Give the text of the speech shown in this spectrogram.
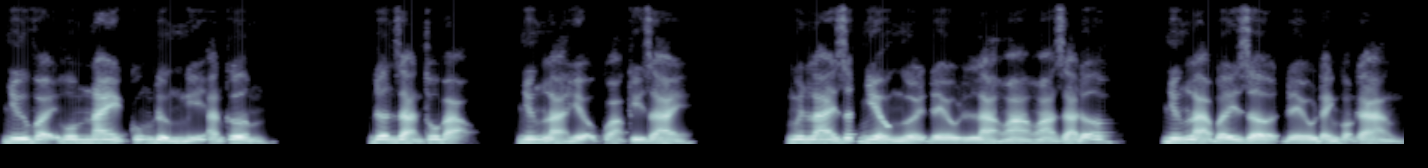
như vậy hôm nay cũng đừng nghĩ ăn cơm. Đơn giản thô bạo, nhưng là hiệu quả kỳ dai. Nguyên lai like rất nhiều người đều là hoa hoa giá đỡ, nhưng là bây giờ đều đánh gọn gàng,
